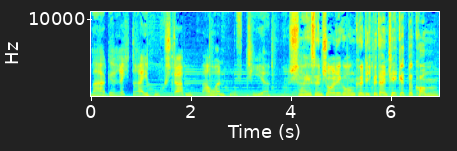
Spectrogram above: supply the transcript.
Waagerecht drei Buchstaben Bauernhoftier. Scheiße, Entschuldigung. Könnte ich bitte ein Ticket bekommen?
